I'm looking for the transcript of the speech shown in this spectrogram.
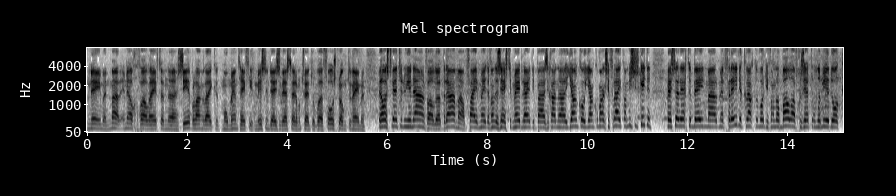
nemen. Maar in elk geval heeft een uh, zeer belangrijk moment heeft hij gemist in deze wedstrijd om Twente op uh, voorsprong te nemen. Wel is Twente nu in de aanval. Uh, Brama op 5 meter van de 16 meterlijn. Die paas gaat naar Janko. Janko maakt zich vrij. Kan misschien schieten met zijn rechterbeen. Maar met verenigde krachten wordt hij van de bal afgezet. Onder meer door K.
